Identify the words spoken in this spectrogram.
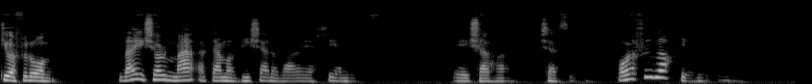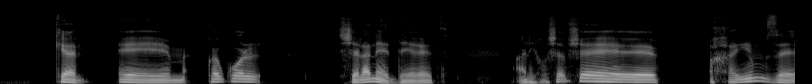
כאילו אפילו אומץ. בא לשאול מה אתה מרגיש שהדבר הכי אמיץ אה, שעשית או אפילו לא הכי. כן, אמ, קודם כל, שאלה נהדרת. אני חושב שהחיים זה,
